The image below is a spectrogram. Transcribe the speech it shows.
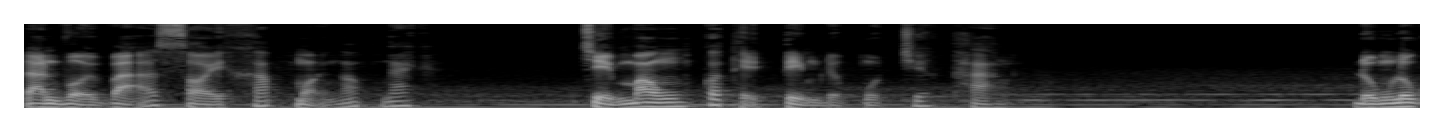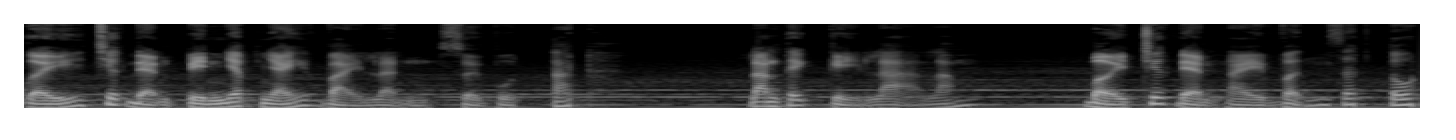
Lan vội vã soi khắp mọi ngóc ngách. Chỉ mong có thể tìm được một chiếc thang. Đúng lúc ấy chiếc đèn pin nhấp nháy vài lần rồi vụt tắt. Lan thấy kỳ lạ lắm. Bởi chiếc đèn này vẫn rất tốt.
